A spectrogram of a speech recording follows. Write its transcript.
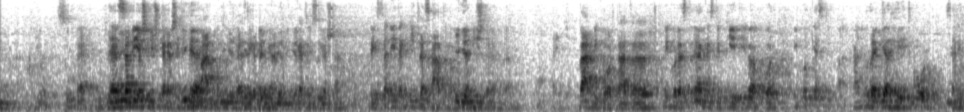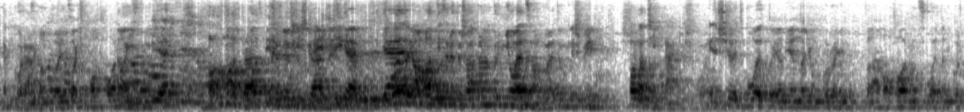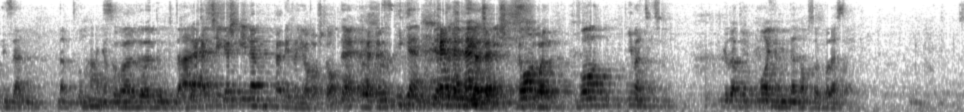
Jó, szuper. Úgyhogy De mi- személyesen is keresitek Igen, Márkot, igen, hogyha ez érdekel. Kettő igen. szívesen részt vennétek, itt lesz hátra a Igen. Istenekben. Egy. Bármikor, tehát uh, mikor ezt elkezdtük két éve, akkor mikor kezdtük már? Hány óra? Reggel hétkor? Szerintem korábban. Vagy, vagy 6 Na, így ilyen. A 6-15 is rémlik. igen, igen. Volt olyan 6-15-ös alkalom, amikor 8-an voltunk, és még palacsintánk is volt. Igen, sőt, volt olyan ilyen nagyon korai, talán 6.30 volt, amikor 10 nem tudom hányan Szóval voltunk, tehát... lehetséges, én nem feltétlenül javaslom, de lehet ez Igen, Kedden nem csak is, van, szóval- van, nyilván igazából majdnem minden napszakban lesz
